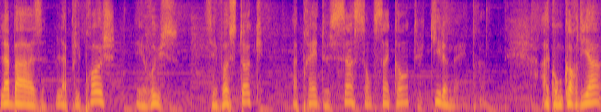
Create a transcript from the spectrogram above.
La base la plus proche est russe, c'est Vostok, à près de 550 km. À Concordia,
